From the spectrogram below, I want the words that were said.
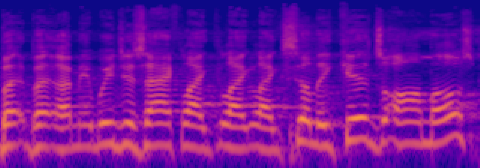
But, but I mean, we just act like, like, like silly kids almost.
